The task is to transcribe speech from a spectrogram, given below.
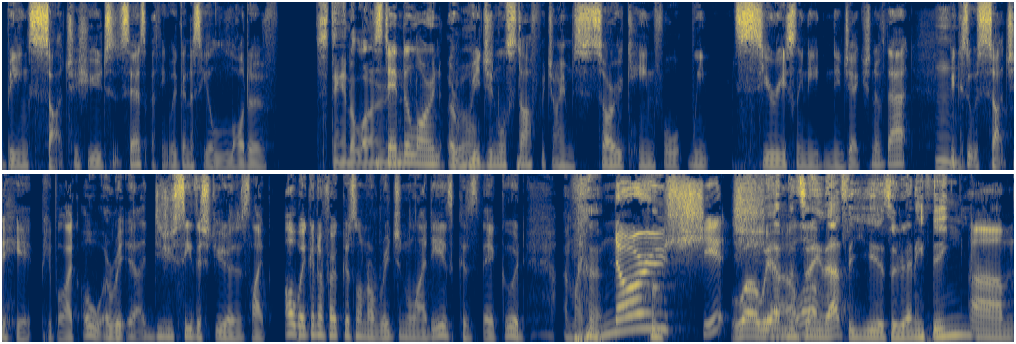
being such a huge success, I think we're going to see a lot of standalone. standalone Cool. original stuff, which I am so keen for. We seriously need an injection of that Mm. because it was such a hit. People are like, oh, ori- uh, did you see the studio that's like, oh, we're going to focus on original ideas because they're good. I'm like, no shit. Well, we haven't been saying that for years or anything. Um,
